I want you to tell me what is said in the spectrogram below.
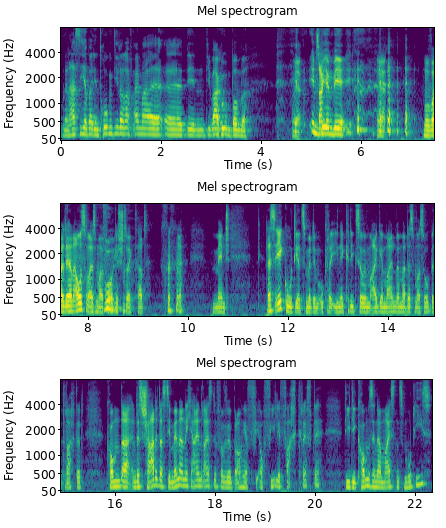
Und dann hast du hier bei den Drogendealern auf einmal äh, den, die Vakuumbombe. Ja. Im Zack. BMW. Ja. Nur weil der einen Ausweis mal Boom. vorgestreckt hat. Mensch. Das ist eh gut jetzt mit dem Ukraine-Krieg, so im Allgemeinen, wenn man das mal so betrachtet. Kommen da, und das ist schade, dass die Männer nicht einreisen weil wir brauchen ja auch viele Fachkräfte. Die, die kommen, sind ja meistens Muttis.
